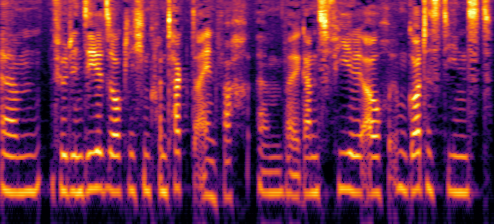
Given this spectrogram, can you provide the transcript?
ähm, für den seelsorglichen Kontakt einfach, ähm, weil ganz viel auch im Gottesdienst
